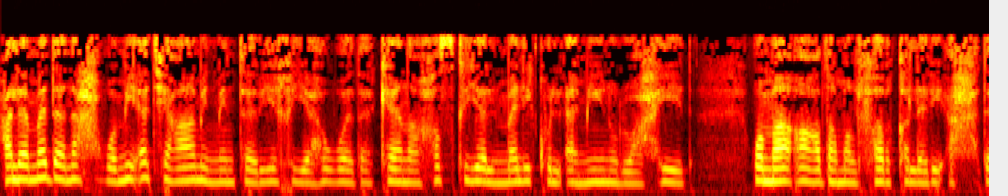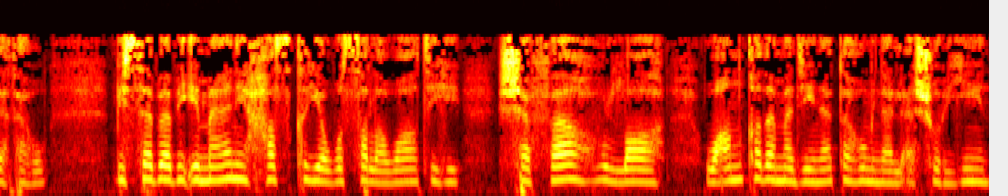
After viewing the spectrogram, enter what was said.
على مدى نحو مئة عام من تاريخ يهوذا كان حزقيا الملك الأمين الوحيد. وما أعظم الفرق الذي أحدثه. بسبب إيمان حسقي وصلواته شفاه الله وأنقذ مدينته من الأشوريين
